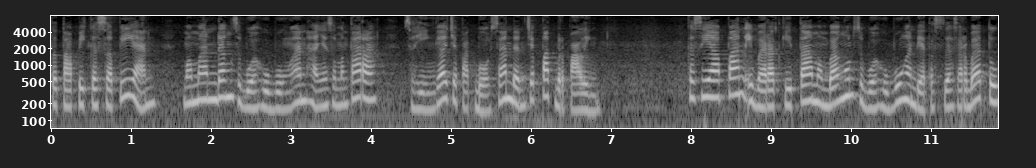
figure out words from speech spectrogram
tetapi kesepian memandang sebuah hubungan hanya sementara sehingga cepat bosan dan cepat berpaling. Kesiapan ibarat kita membangun sebuah hubungan di atas dasar batu,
